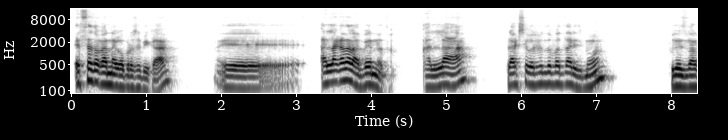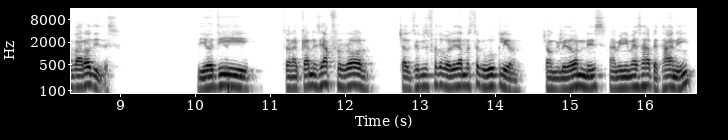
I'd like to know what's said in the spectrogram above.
Δεν θα το κάνω εγώ προσωπικά, ε, αλλά καταλαβαίνω το. Αλλά πρέπει να ξεχωρίσουμε τον βανδαλισμό που τις βαρβαρότητες. Διότι το να κάνεις ένα φρουρό και να τους στείλεις φωτοβολίδα μέσα στο κουβούκλιο και να τον κλειδώνεις να μείνει μέσα να πεθάνει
